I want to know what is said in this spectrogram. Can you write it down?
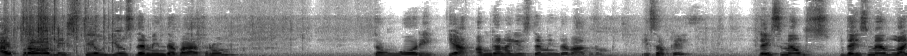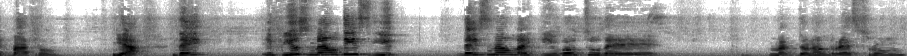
I probably still use them in the bathroom. Don't worry. Yeah, I'm gonna use them in the bathroom. It's okay. They smell they smell like bathroom. Yeah, they if you smell this, you they smell like you go to the McDonald's restroom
